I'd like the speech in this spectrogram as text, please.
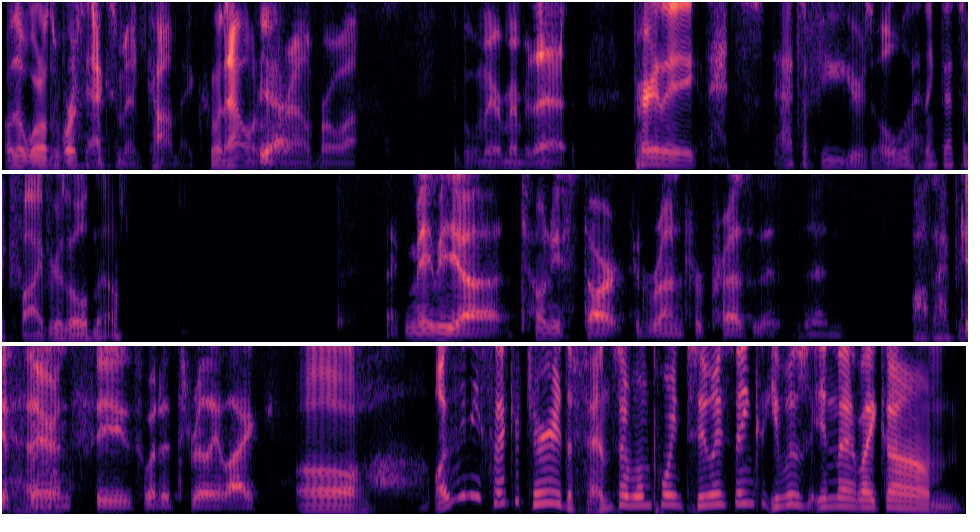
or the world's worst X Men comic when that one was yeah. around for a while. People may remember that. Apparently, that's that's a few years old. I think that's like five years old now. Like maybe uh, Tony Stark could run for president, and oh, that gets hell. there and sees what it's really like. Oh, wasn't he Secretary of Defense at one point too? I think he was in that like um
